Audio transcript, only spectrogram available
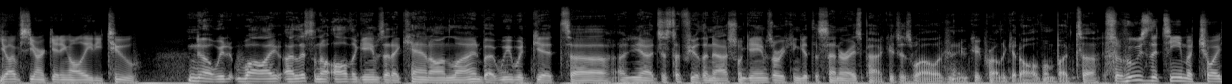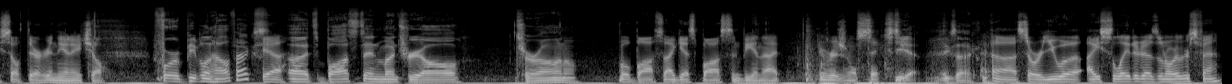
You obviously aren't getting all 82. No, we, well, I, I listen to all the games that I can online, but we would get, uh, yeah, just a few of the national games, or you can get the center ice package as well. You could probably get all of them, but. Uh, So who's the team of choice out there in the NHL? For people in Halifax? Yeah. Uh, it's Boston, Montreal, Toronto. Well, Boston, I guess Boston being that original six. Too. Yeah, exactly. Uh, so are you uh, isolated as an Oilers fan?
